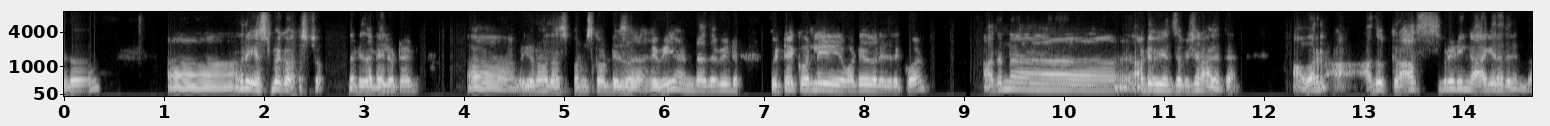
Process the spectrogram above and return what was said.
ಇದು ಅಂದ್ರೆ ಎಷ್ಟು ಬೇಕೋ ಅಷ್ಟು. That is diluted you know the sperms count is heavy and we take only whatever is required ಅದನ್ನ ಆರ್ಟಿಫಿಷಿಯಲ್ ಇನ್ಸಮಿಷನ್ ಆಗುತ್ತೆ. ಅವರ್ ಅದು ಕ್ರಾಸ್ ಬ್ರೀಡಿಂಗ್ ಆಗಿರೋದ್ರಿಂದ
